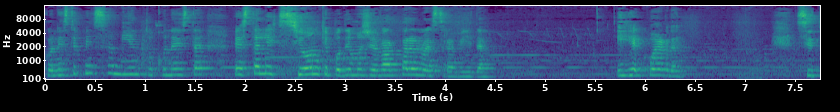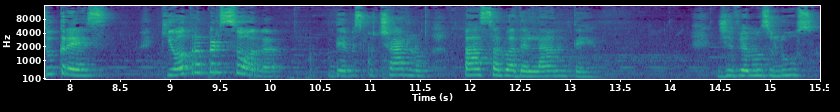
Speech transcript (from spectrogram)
com este pensamento, com esta esta lección que podemos levar para nossa vida. E recuerda, se tu crees que outra pessoa deve escucharlo, pásalo adelante. Llevemos luz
